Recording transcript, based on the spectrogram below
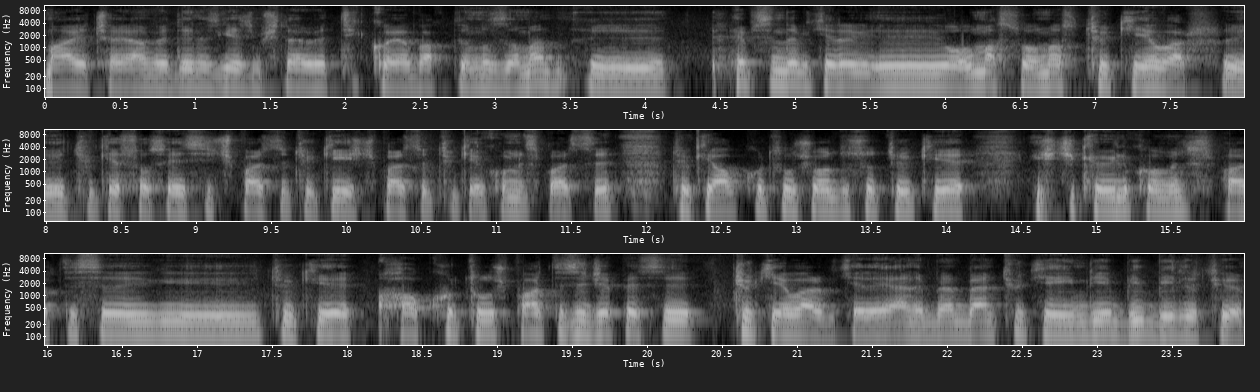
Mahir Çayan ve Deniz Gezmişler ve TİKKO'ya baktığımız zaman e, Hepsinde bir kere e, olmazsa olmaz Türkiye var. E, Türkiye Sosyalist İşçi Partisi, Türkiye İşçi Partisi, Türkiye Komünist Partisi, Türkiye Halk Kurtuluş Ordusu, Türkiye İşçi Köylü Komünist Partisi, e, Türkiye Halk Kurtuluş Partisi cephesi, Türkiye var bir kere. Yani ben ben Türkiye'yim diye belirtiyor.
